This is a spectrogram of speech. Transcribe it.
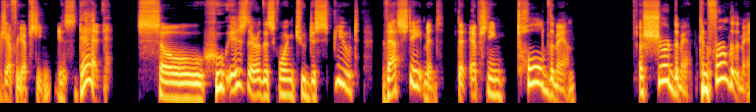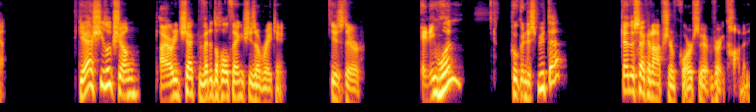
Jeffrey Epstein is dead. So, who is there that's going to dispute that statement that Epstein told the man, assured the man, confirmed to the man? Yeah, she looks young. I already checked, vetted the whole thing. She's over 18. Is there anyone who can dispute that? And the second option, of course, very common,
